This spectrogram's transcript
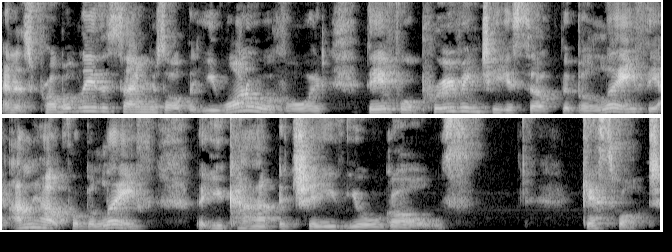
And it's probably the same result that you want to avoid, therefore, proving to yourself the belief, the unhelpful belief, that you can't achieve your goals. Guess what?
